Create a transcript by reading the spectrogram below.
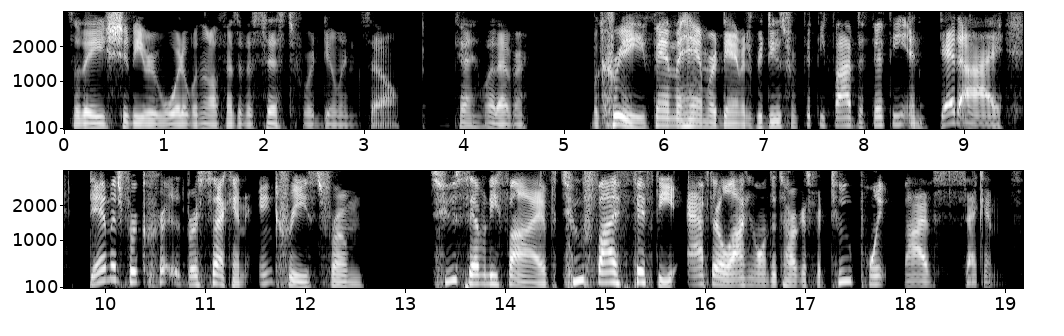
So they should be rewarded with an offensive assist for doing so. Okay, whatever. McCree, Fan the Hammer damage reduced from 55 to 50, and Deadeye damage per, cr- per second increased from 275 to 550 after locking onto targets for 2.5 seconds.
